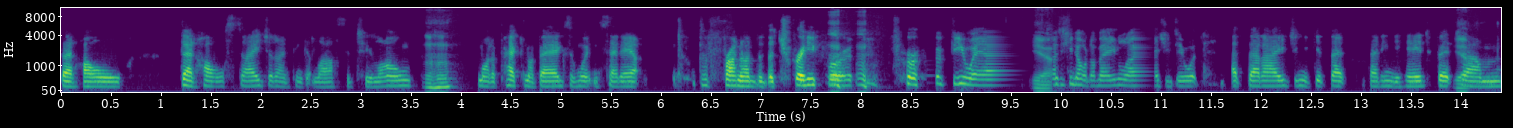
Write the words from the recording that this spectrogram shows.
that whole, that whole stage. I don't think it lasted too long. mm-hmm. Might have packed my bags and went and sat out the front under the tree for for a few hours. Yeah. You know what I mean? Like as you do it at that age, and you get that that in your head. But Yeah. um,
